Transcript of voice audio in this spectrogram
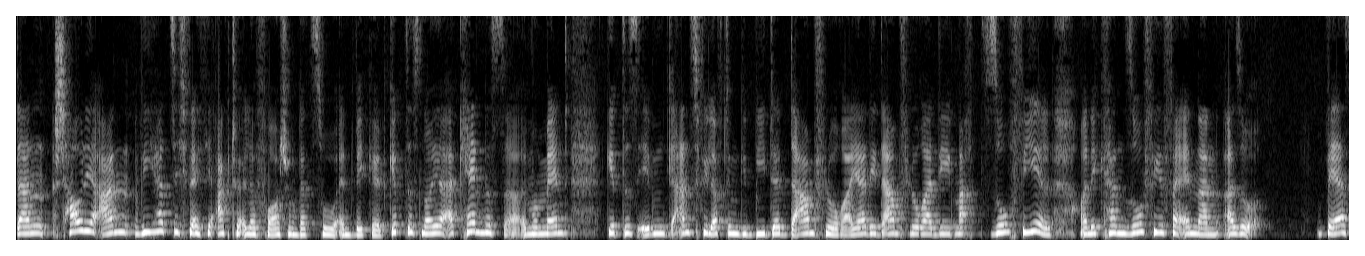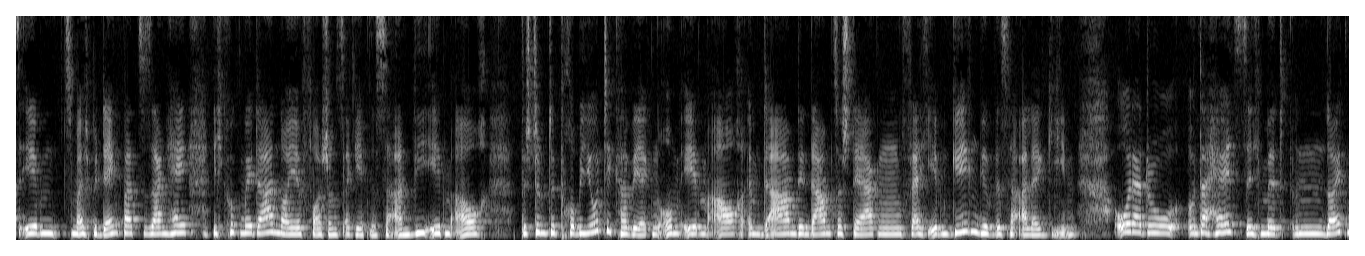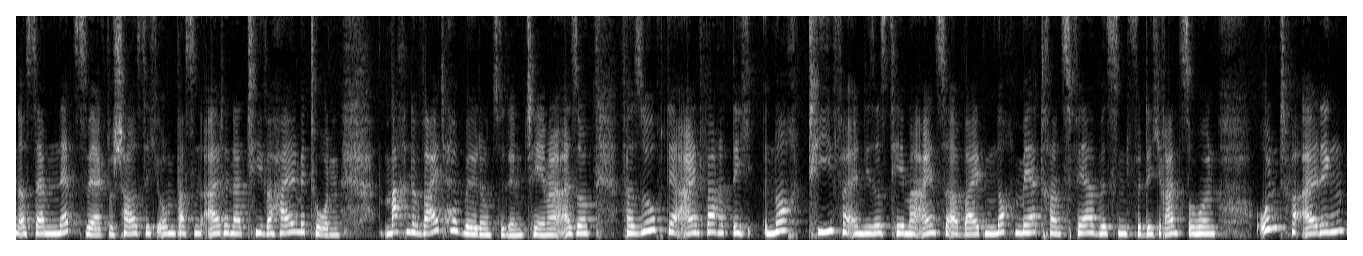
dann schau dir an, wie hat sich vielleicht die aktuelle Forschung dazu entwickelt. Gibt es neue Erkenntnisse? Im Moment gibt es eben ganz viel auf dem Gebiet der Darmflora. Ja, die Darmflora, die macht so viel und die kann so viel verändern. Also wäre es eben zum Beispiel denkbar zu sagen, hey, ich gucke mir da neue Forschungsergebnisse an, wie eben auch bestimmte Probiotika wirken, um eben auch im Darm den Darm zu stärken, vielleicht eben gegen gewisse Allergien. Oder du unterhältst dich mit ähm, Leuten aus deinem Netzwerk, du schaust dich um, was sind alternative Heilmethoden. Mach eine Weiterbildung zu dem Thema. Also versuch dir einfach, dich noch tiefer in dieses Thema einzuarbeiten, noch mehr Transferwissen für dich ranzuholen und vor allen Dingen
